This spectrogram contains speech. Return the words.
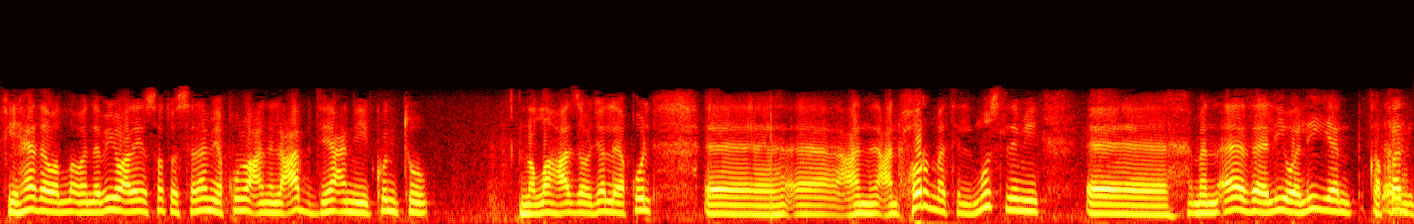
في هذا والله والنبي عليه الصلاة والسلام يقول عن العبد يعني كنت إن الله عز وجل يقول آه، آه، عن عن حرمة المسلم آه، من آذى لي وليا فقد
